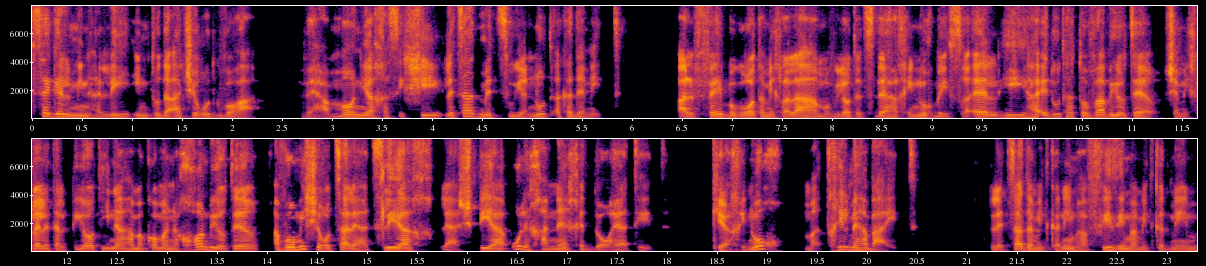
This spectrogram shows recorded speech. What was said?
סגל מנהלי עם תודעת שירות גבוהה, והמון יחס אישי לצד מצוינות אקדמית. אלפי בוגרות המכללה המובילות את שדה החינוך בישראל היא העדות הטובה ביותר שמכללת תלפיות הינה המקום הנכון ביותר עבור מי שרוצה להצליח, להשפיע ולחנך את דור העתיד. כי החינוך מתחיל מהבית. לצד המתקנים הפיזיים המתקדמים,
